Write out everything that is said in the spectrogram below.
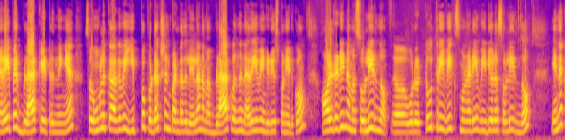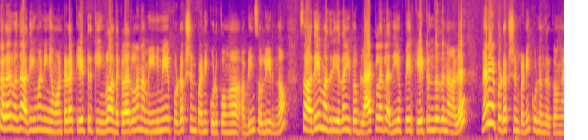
நிறைய பேர் பிளாக் கேட்டிருந்தீங்க. ஸோ உங்களுக்காகவே இப்போ ப்ரொடக்ஷன் பண்ணுறதுலாம் நம்ம பிளாக் வந்து நிறையவே இன்ட்ரடியூஸ் பண்ணியிருக்கோம். ஆல்ரெடி நம்ம சொல்லியிருந்தோம். ஒரு டூ த்ரீ வீக்ஸ் முன்னாடியே வீடியோவில் சொல்லியிருந்தோம். என்ன கலர் வந்து அதிகமாக நீங்கள் வாண்டடாக கேட்டிருக்கீங்களோ அந்த கலர்லாம் நம்ம இனிமேல் ப்ரொடக்ஷன் பண்ணி கொடுப்போங்க அப்படின்னு சொல்லியிருந்தோம். ஸோ அதே மாதிரியே தான் இப்போ பிளாக் கலரில் அதிகம் பேர் கேட்டிருந்ததுனால நிறைய ப்ரொடக்ஷன் பண்ணி கொண்டு வந்திருக்கோங்க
